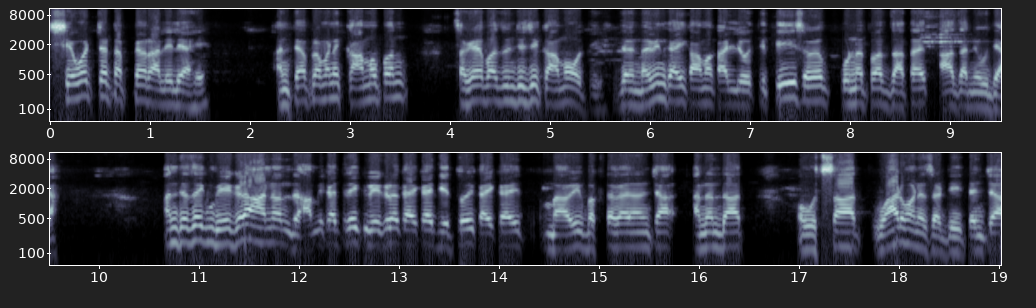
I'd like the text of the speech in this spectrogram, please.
शेवटच्या टप्प्यावर आलेली आहे. आणि त्याप्रमाणे कामं पण सगळ्या बाजूंची जी कामं होती जे नवीन काही कामं काढली होती ती सगळं पूर्णत्वात जात आहेत आज आणि उद्या. आणि त्याचा एक वेगळा आनंद आम्ही काहीतरी एक वेगळं काय काय देतोय काय काय भाविक भक्तगणांच्या आनंदात उत्साहात वाढ होण्यासाठी त्यांच्या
